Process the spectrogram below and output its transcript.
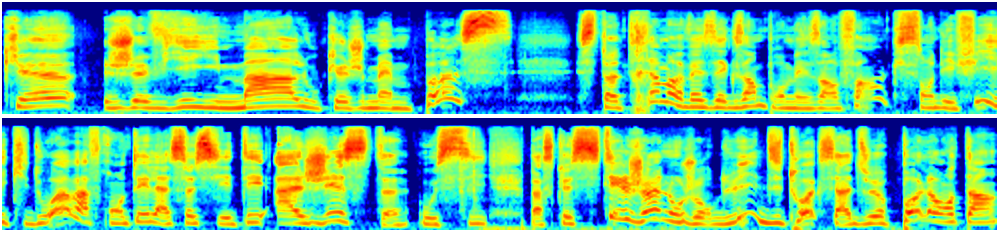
que je vieillis mal ou que je m'aime pas. C'est un très mauvais exemple pour mes enfants qui sont des filles et qui doivent affronter la société agiste aussi. Parce que si tu es jeune aujourd'hui, dis-toi que ça dure pas longtemps.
